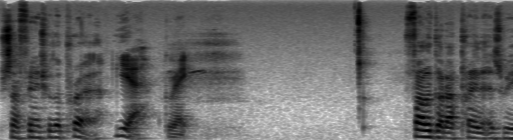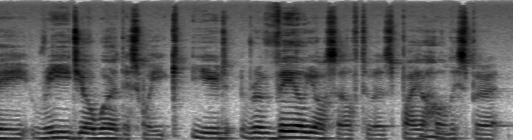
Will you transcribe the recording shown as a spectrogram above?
Shall I finish with a prayer? Yeah, great. Father God, I pray that as we read your word this week, you'd reveal yourself to us by your Mm. Holy Spirit.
